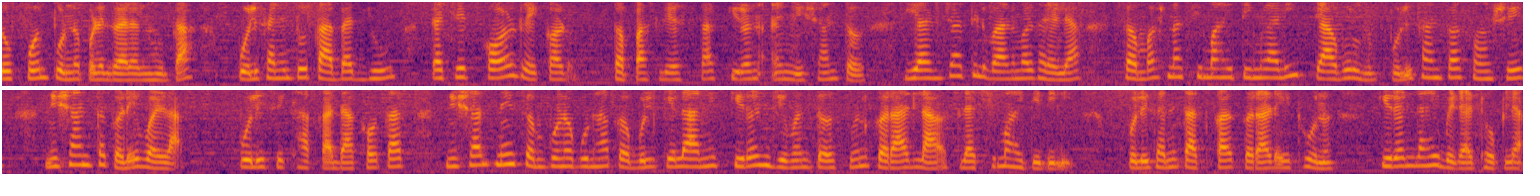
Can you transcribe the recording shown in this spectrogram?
तो फोन पूर्णपणे झाला नव्हता. पोलिसांनी तो ताब्यात घेऊन त्याचे कॉल रेकॉर्ड तपासले असता किरण आणि निशांत यांच्यातील वारंवार झालेल्या संभाषणाची माहिती मिळाली. त्यावरून पोलिसांचा संशय निशांतकडे वळला. पोलीस एक हाका दाखवताच निशांतने संपूर्ण गुन्हा कबूल केला आणि किरण जिवंत असून कराडला असल्याची माहिती दिली. पोलिसांनी तात्काळ कराड येथून किरणलाही बेड्या ठोकल्या.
